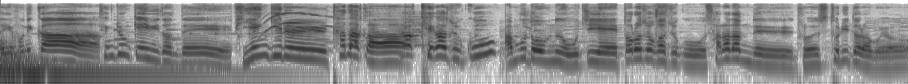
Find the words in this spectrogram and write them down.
아 이게 보니까 생존 게임이던데 비행기를 타다가 추락해가지고 아무도 없는 오지에 떨어져가지고 살아남는 그런 스토리더라고요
